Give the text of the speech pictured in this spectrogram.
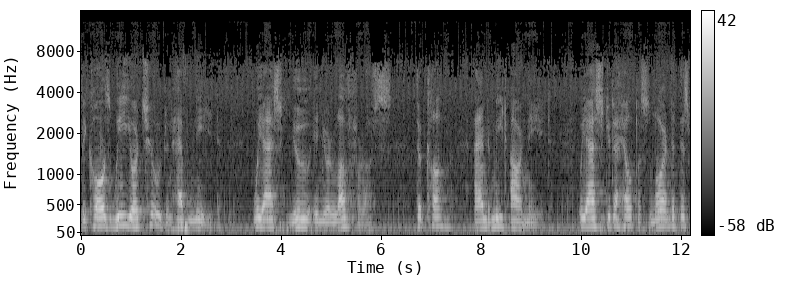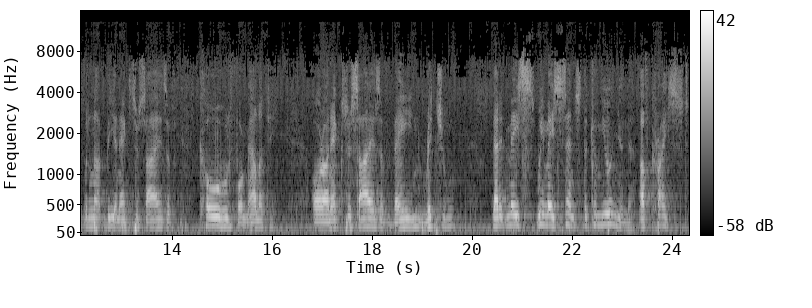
because we, your children, have need, we ask you in your love for us to come and meet our need. We ask you to help us, Lord, that this will not be an exercise of cold formality or an exercise of vain ritual, that it may, we may sense the communion of Christ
